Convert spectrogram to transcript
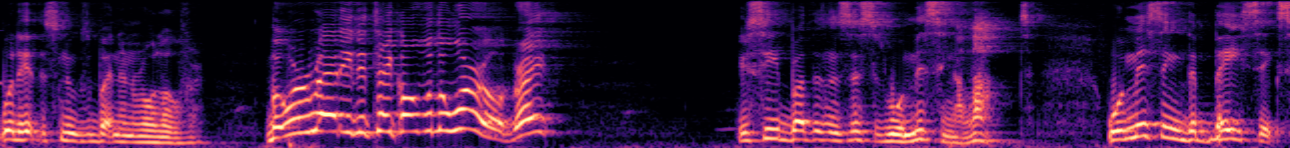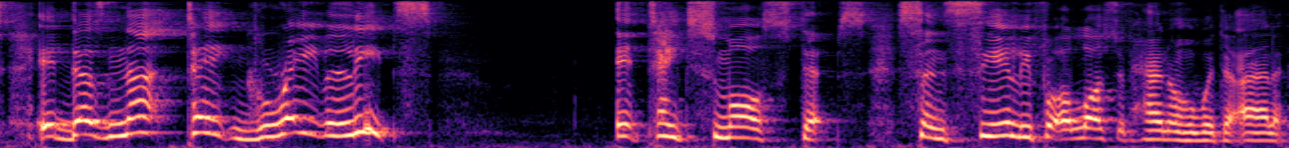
We'll hit the snooze button and roll over. But we're ready to take over the world, right? You see, brothers and sisters, we're missing a lot. We're missing the basics. It does not take great leaps. It takes small steps, sincerely for Allah subhanahu wa ta'ala,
